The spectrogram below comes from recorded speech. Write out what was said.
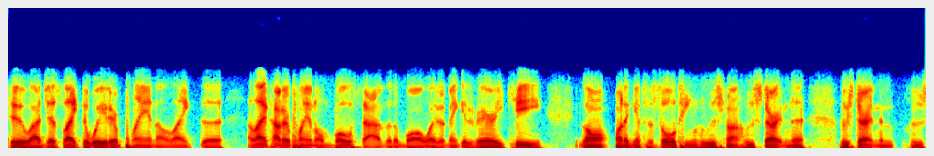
too. I just like the way they're playing. I like the I like how they're playing on both sides of the ball, which I think is very key. Going against a Soul team who's who's starting to who's starting to who's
